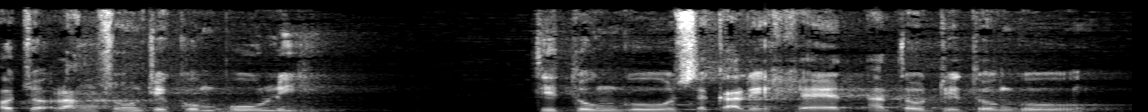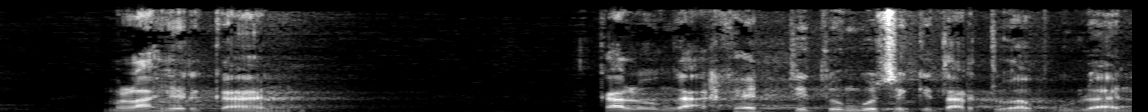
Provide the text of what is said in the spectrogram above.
ojo langsung dikumpuli ditunggu sekali head atau ditunggu melahirkan. Kalau enggak head ditunggu sekitar dua bulan,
